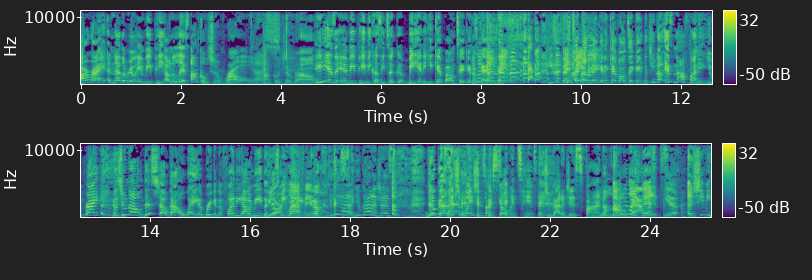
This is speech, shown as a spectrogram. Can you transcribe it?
All right, another real MVP on the list, Uncle Jerome. Yes. Uncle Jerome. He is an MVP because he took a beating and he kept on ticking, He's okay? a fan favorite. He's a They fan took a licking and kept on ticking, but you know, it's not funny. You right? But you know, this show got a way of bringing the funny out of me, the You just dark be funny. laughing. You know? yeah, you gotta just. You the gotta- situations are so intense that you gotta just find a I'll little like balance. this, Yeah. and she be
